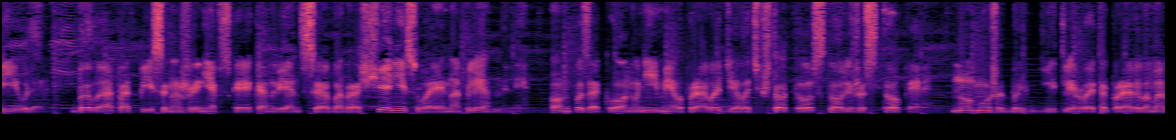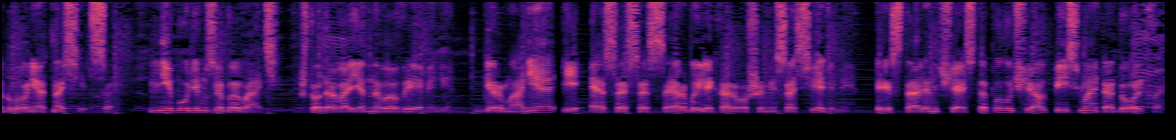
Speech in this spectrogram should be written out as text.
июля, была подписана Женевская конвенция об обращении с военнопленными, он по закону не имел права делать что-то столь жестокое, но может быть Гитлеру это правило могло не относиться. Не будем забывать, что до военного времени Германия и СССР были хорошими соседями, и Сталин часто получал письма от Адольфа.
